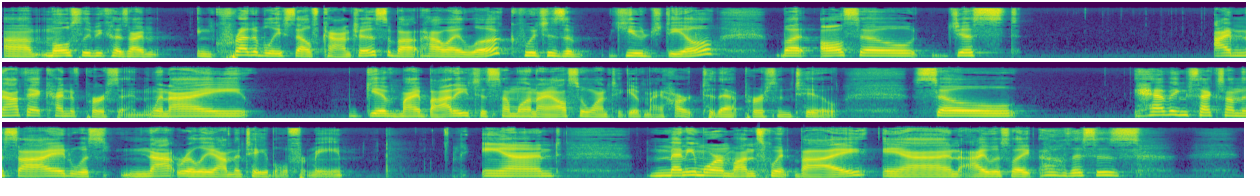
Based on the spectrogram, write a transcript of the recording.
Um, mostly because I'm incredibly self conscious about how I look, which is a huge deal, but also just I'm not that kind of person. When I give my body to someone, I also want to give my heart to that person too. So having sex on the side was not really on the table for me. And many more months went by, and I was like, oh, this is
